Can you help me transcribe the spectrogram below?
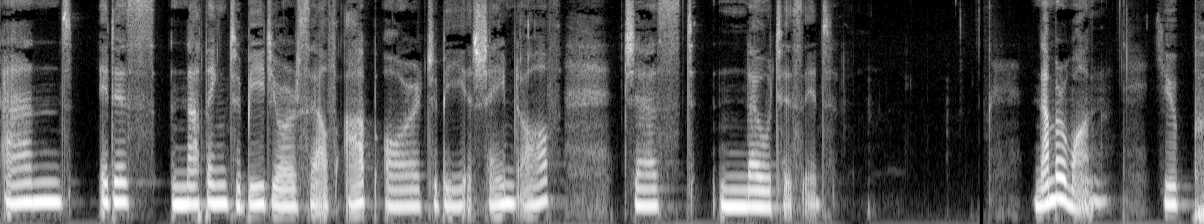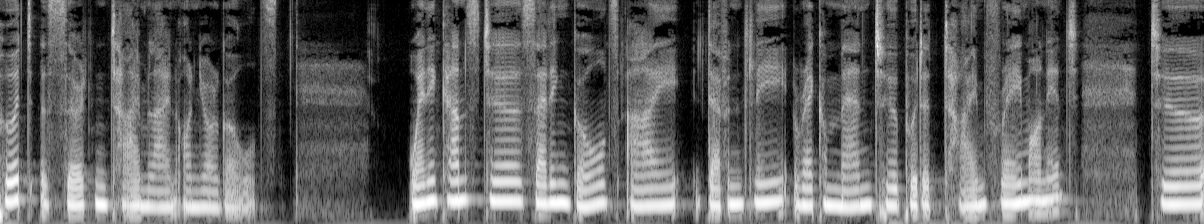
And it is nothing to beat yourself up or to be ashamed of. Just notice it. Number one, you put a certain timeline on your goals. When it comes to setting goals, I definitely recommend to put a time frame on it to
